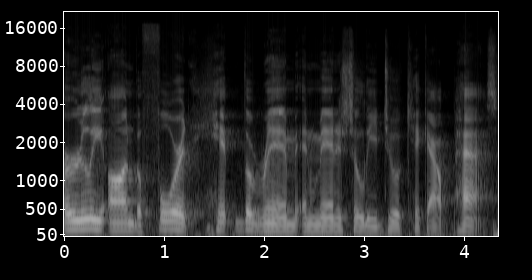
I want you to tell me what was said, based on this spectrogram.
early on before it hit the rim and managed to lead to a kick out pass.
